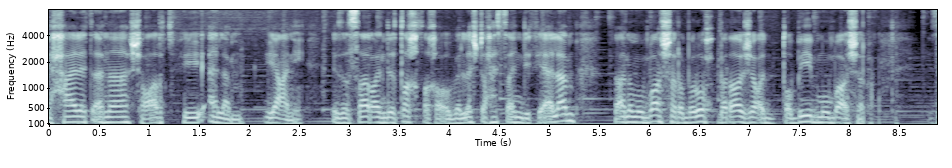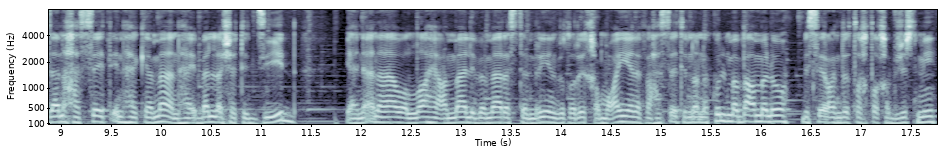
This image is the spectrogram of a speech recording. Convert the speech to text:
في حالة أنا شعرت في ألم. يعني إذا صار عندي طخطخة وبلشت أحس عندي في ألم فأنا مباشرة بروح براجع الطبيب مباشرة. إذا أنا حسيت إنها كمان هاي بلشت تزيد يعني أنا والله عمالي بمارس تمرين بطريقة معينة فحسيت إنه أنا كل ما بعمله بصير عندي طخطخة بجسمي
